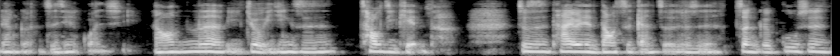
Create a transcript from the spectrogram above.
两个人之间的关系，然后那里就已经是。超级甜的，就是他有点倒吃甘蔗，就是整个故事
